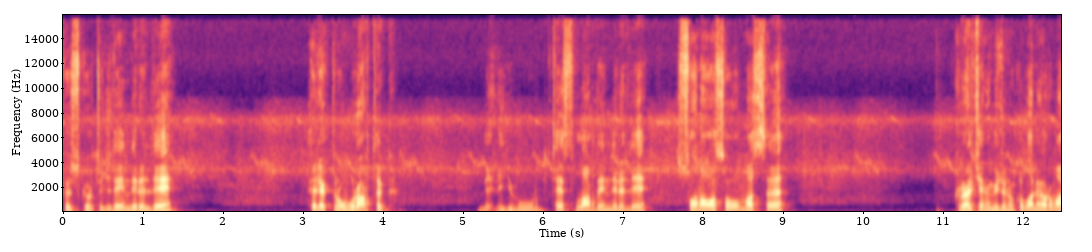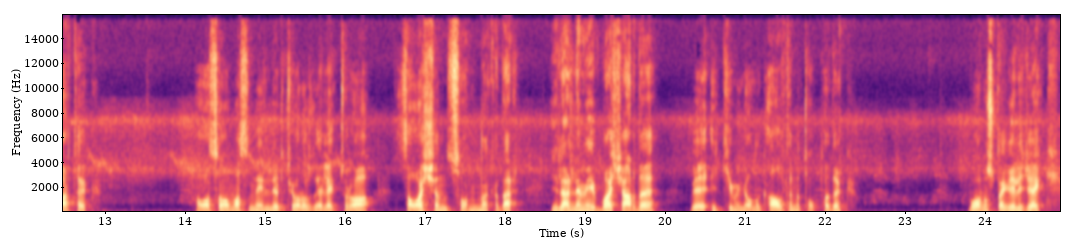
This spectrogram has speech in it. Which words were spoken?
Püskürtücü de indirildi. Elektro vur artık. Deli gibi vurdu. Tesla'lar da indirildi. Son hava savunması. Kraliçenin gücünü kullanıyorum artık. Hava savunmasını indirtiyoruz. Elektro savaşın sonuna kadar ilerlemeyi başardı. Ve 2 milyonluk altını topladık. Bonus da gelecek.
